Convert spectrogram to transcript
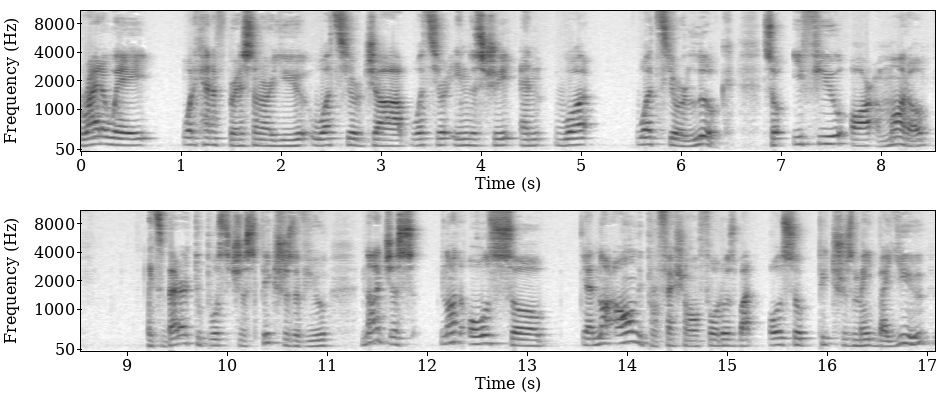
right away what kind of person are you what's your job what's your industry and what what's your look. So if you are a model it's better to post just pictures of you not just not also yeah not only professional photos but also pictures made by you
